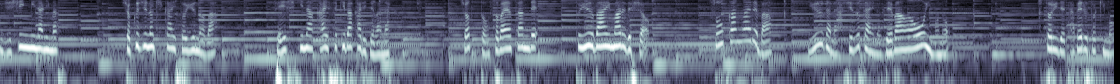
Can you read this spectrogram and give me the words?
自信になります。食事の機会というのは正式な解析ばかりではなくちょっとお蕎麦屋さんでという場合もあるでしょう。そう考えれば優雅な箸使いの出番は多いもの。一人で食べる時も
